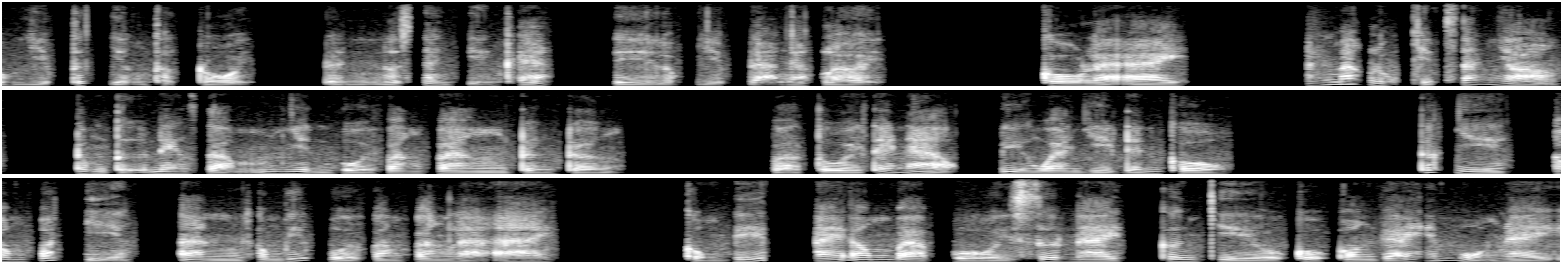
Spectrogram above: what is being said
lục diệp tức giận thật rồi, định nói sang chuyện khác thì lục diệp đã ngắt lời. Cô là ai? Ánh mắt lục diệp sắc nhọn, đồng tử đen sẫm nhìn bùi văn văn trừng trừng. Vợ tôi thế nào, liên quan gì đến cô? Tất nhiên, không có chuyện, anh không biết bùi văn văn là ai. Cũng biết hai ông bà bùi xưa nay cưng chiều cô con gái hiếm muộn này.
